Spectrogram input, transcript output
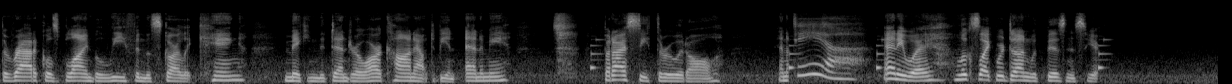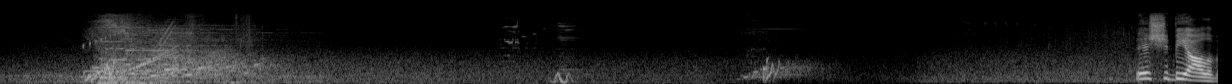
The Radicals' blind belief in the Scarlet King, making the Dendro Archon out to be an enemy. But I see through it all. And Dear. Anyway, looks like we're done with business here. This should be all of.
